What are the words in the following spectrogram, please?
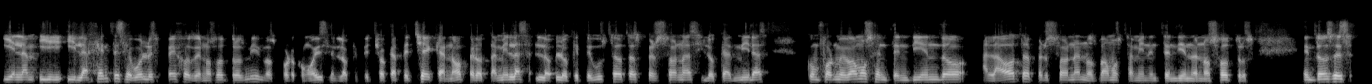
y, la gente se vuelve espejo de nosotros mismos, por como dicen, lo que te choca, te checa, ¿no? Pero también las, lo, lo, que te gusta de otras personas y lo que admiras, conforme vamos entendiendo a la otra persona, nos vamos también entendiendo a nosotros. Entonces,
